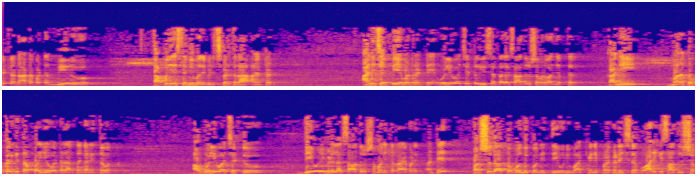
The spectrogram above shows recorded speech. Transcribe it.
చెట్లో నాటబడ్డ మీరు తప్పు చేస్తే మిమ్మల్ని విడిచిపెడతాడా అని అంటాడు. అని చెప్పి ఏమంటారంటే ఒలివ చెట్టు ఇసతలకు సాదృశ్యం అని వాళ్ళు చెప్తారు. కానీ మనకొక్కరికి తప్ప ఎవరికి అది అర్థం కాదు ఇంతవరకు. ఆ ఒలివ చెట్టు దేవుని బిడలకు సాదృశ్యం అని ఇక్కడ రాయబడింది. అంటే పరిశుధాత్మ పొందుకొని దేవుని వాక్యాన్ని ప్రకటించిన వారికి సాదృశ్యం.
